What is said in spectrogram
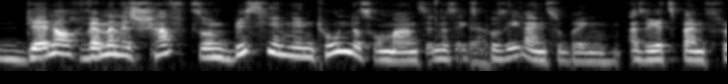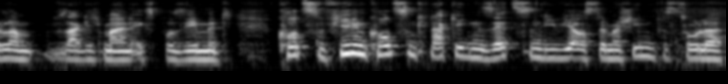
dennoch, wenn man es schafft, so ein bisschen den Ton des Romans in das Exposé reinzubringen. Also jetzt beim Thriller, sage ich mal, ein Exposé mit kurzen, vielen kurzen, knackigen Sätzen, die wie aus der Maschinenpistole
